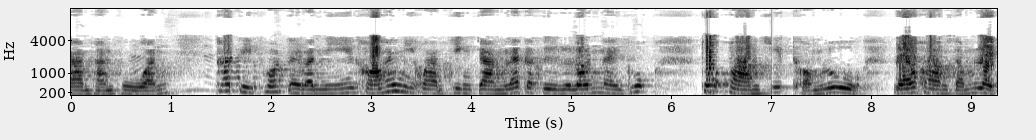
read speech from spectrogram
การผันผวนคติพจน์ในวันนี้ขอให้มีความจริงจังและกระตือรือร้นในทุกทุกความคิดของลูก แล้วความสำเร็จ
